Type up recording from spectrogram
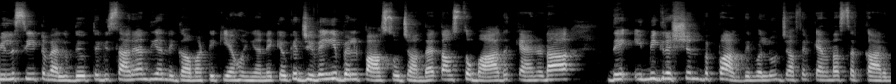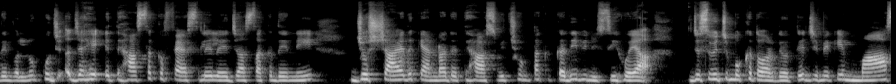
ਬਿੱਲ ਸੀ 12 ਦੇ ਉੱਤੇ ਵੀ ਸਾਰਿਆਂ ਦੀਆਂ ਨਿਗਾਹਾਂ ਟਿਕੀਆਂ ਹੋਈਆਂ ਨੇ, ਕਿਉਂਕਿ ਜਿਵੇਂ ਹੀ ਇਹ ਬਿੱਲ ਪਾਸ ਹੋ ਜਾਂਦਾ ਹੈ, ਤਾਂ ਉਸ ਤੋਂ ਬਾਅਦ ਕੈਨੇਡਾ ਦੇ ਇਮੀਗ੍ਰੇਸ਼ਨ ਵਿਭਾਗ ਦੇ ਵੱਲੋਂ ਜਾਂ ਫਿਰ ਕੈਨੇਡਾ ਸਰਕਾਰ ਦੇ ਵੱਲੋਂ ਕੁਝ ਅਜਿਹੇ ਇਤਿਹਾਸਕ ਫੈਸਲੇ ਲਏ ਜਾ ਸਕਦੇ ਨੇ, ਜੋ ਸ਼ਾਇਦ ਕੈਨੇਡਾ ਦੇ ਇਤਿਹਾਸ ਵਿੱਚ ਹੁਣ ਤੱਕ ਕਦੀ ਵੀ ਨਹੀਂ ਸੀ ਹੋਇਆ। ਜਿਸ ਵਿੱਚ ਮੁੱਖ ਤੌਰ ਦੇ ਉੱਤੇ ਜਿਵੇਂ ਕਿ ਮਾਸ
